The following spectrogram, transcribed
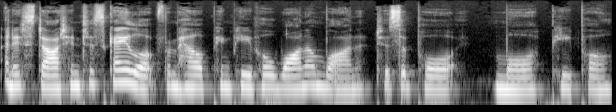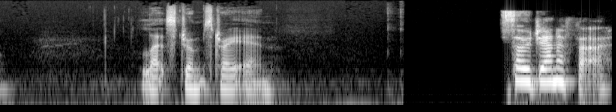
and is starting to scale up from helping people one on one to support more people. Let's jump straight in. So, Jennifer,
